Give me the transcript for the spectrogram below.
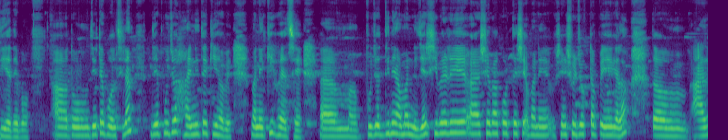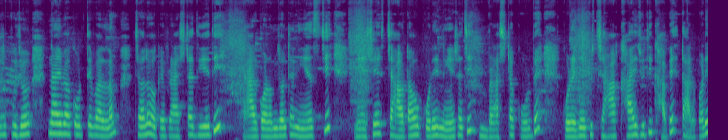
দিয়ে দেবো। তো যেটা বলছিলাম যে পুজো হয়নি তো কী হবে? মানে কি হয়েছে? পুজোর দিনে আমার নিজের শিবের সেবা করতে মানে সেই সুযোগটা পেয়ে গেলাম। তো, আর পুজো নাই বা করতে পারলাম। চলো ওকে ব্রাশটা দিয়ে দিই। আর গরম জলটা নিয়ে এসেছি। নিয়ে এসে চাটাও করে নিয়ে এসেছি। ব্রাশটা করবে করে নিয়ে একটু চা খায় যদি খাবে তারপরে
